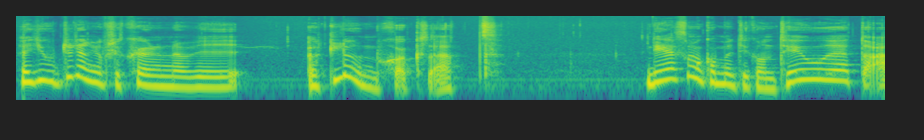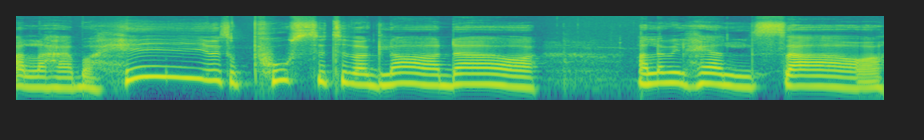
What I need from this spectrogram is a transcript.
Jag gjorde den reflektionen när vi åt lunch också att det är som att komma till kontoret och alla här bara hej och är så positiva och glada och alla vill hälsa och,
